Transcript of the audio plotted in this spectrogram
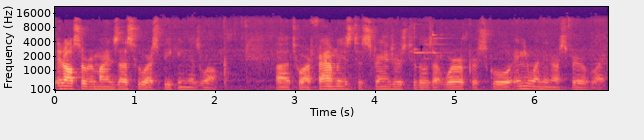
it also reminds us who are speaking as well. Uh, to our families, to strangers, to those at work or school, anyone in our sphere of life.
